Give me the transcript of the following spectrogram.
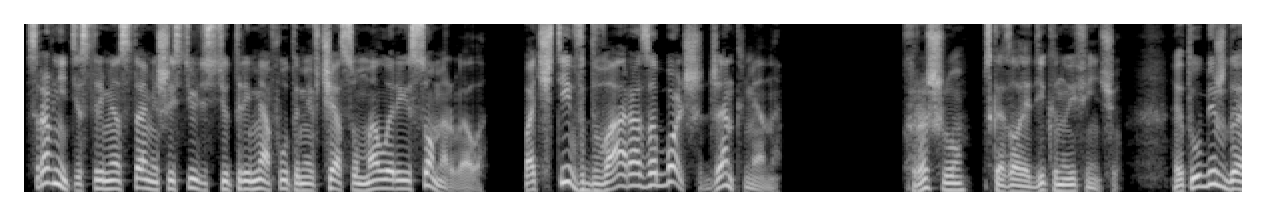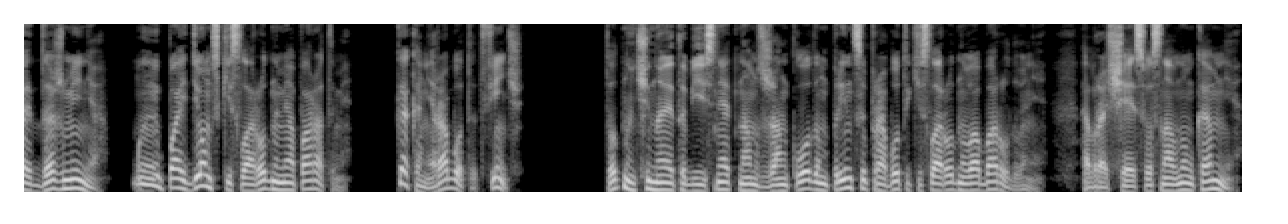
Сравните с 363 футами в час у Мэллори и Сомервелла. Почти в два раза больше, джентльмены. «Хорошо», — сказал я Дикону и Финчу. «Это убеждает даже меня. Мы пойдем с кислородными аппаратами. Как они работают, Финч?» Тот начинает объяснять нам с Жан-Клодом принцип работы кислородного оборудования, обращаясь в основном ко мне,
